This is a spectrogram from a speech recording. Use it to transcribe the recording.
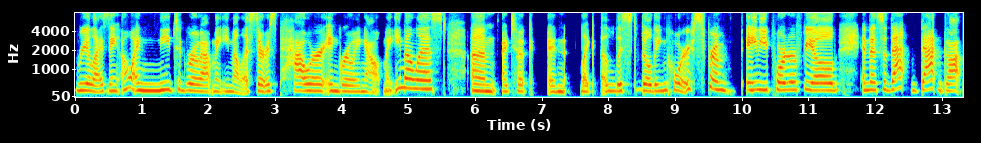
realizing, oh, I need to grow out my email list. There is power in growing out my email list. Um, I took an like a list building course from Amy Porterfield and then so that that got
